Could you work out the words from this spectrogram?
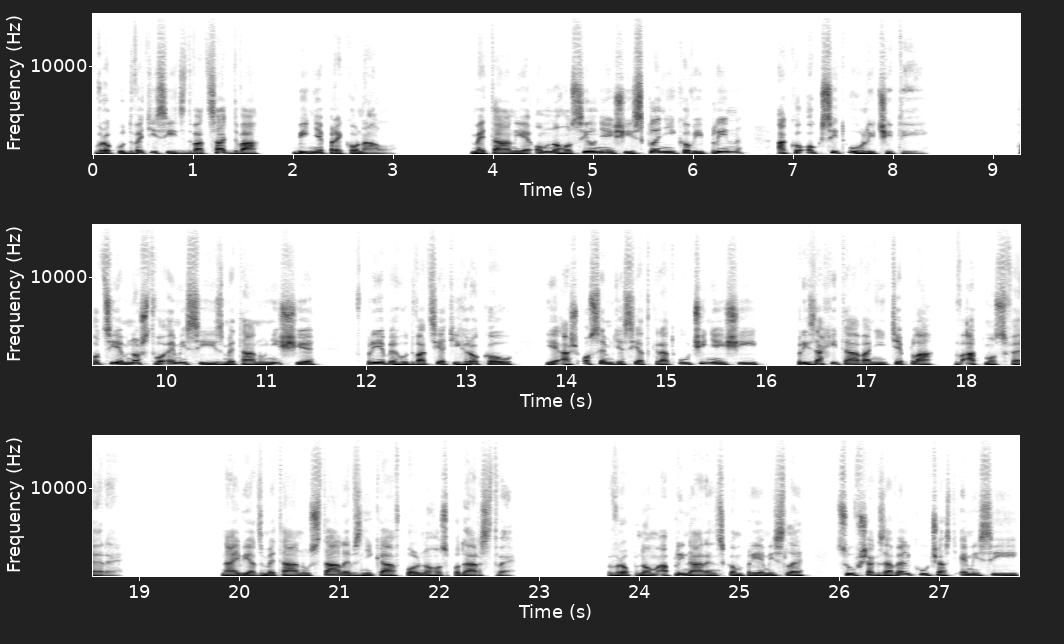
v roku 2022 by neprekonal. Metán je o mnoho silnejší skleníkový plyn ako oxid uhličitý. Hoci je množstvo emisí z metánu nižšie, v priebehu 20 rokov je až 80 krát účinnejší pri zachytávaní tepla v atmosfére. Najviac metánu stále vzniká v poľnohospodárstve. V ropnom a plynárenskom priemysle sú však za veľkú časť emisí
